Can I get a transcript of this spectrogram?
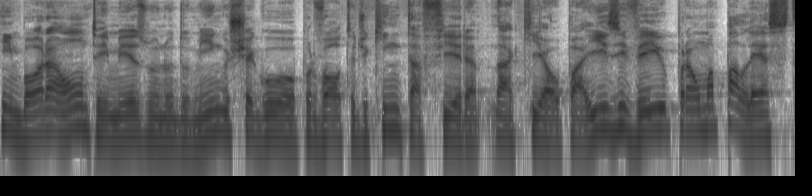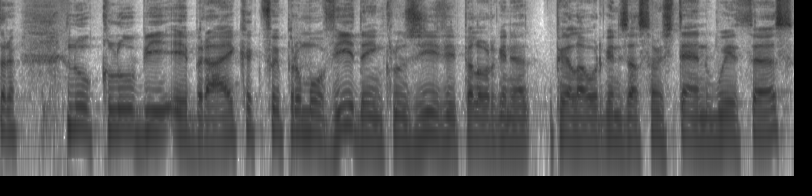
embora ontem mesmo, no domingo, chegou por volta de quinta-feira aqui ao país e veio para uma palestra no Clube Hebraica, que foi promovida, inclusive, pela, organi pela organização Stand With Us. Uh,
